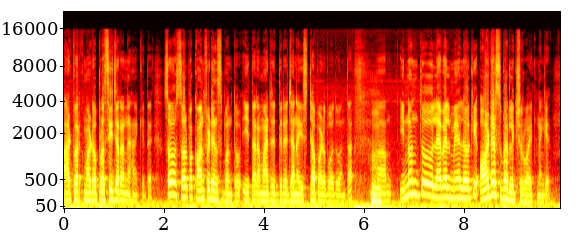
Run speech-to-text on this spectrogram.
ಆರ್ಟ್ ವರ್ಕ್ ಮಾಡೋ ಪ್ರೊಸೀಜರ್ ಅನ್ನೇ ಹಾಕಿದ್ದೆ. ಸೊ ಸ್ವಲ್ಪ ಕಾನ್ಫಿಡೆನ್ಸ್ ಬಂತು. ಈ ತರ ಮಾಡಿದ್ರೆ ಜನ ಇಷ್ಟಪಡ್ಬೋದು ಅಂತ. ಇನ್ನೊಂದು ಲೆವೆಲ್ ಮೇಲೆ ಹೋಗಿ ಆರ್ಡರ್ಸ್ ಬರ್ಲಿಕ್ಕೆ ಶುರು ಆಯ್ತು ನನಗೆ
